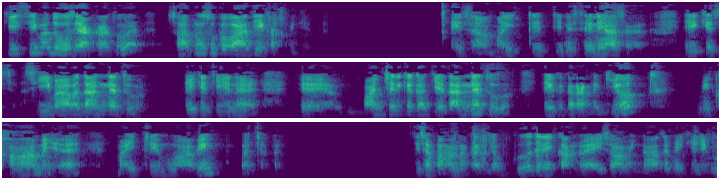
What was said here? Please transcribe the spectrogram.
කිසිම දෝෂයක් නැතුව සර්ව සුභවාදී එකක් විදියට. ඒ නිසා මෛත්‍රියේ තියෙන සෙනෙහස ඒකේ සීමාව දන්නේ නැතුව ඒකේ තියෙන වංචනික ගතිය දන්නේ නැතුව ඒක කරන්න ගියොත් මේ කාමය මෛත්‍රිය මුවාවෙන් වංච කරනවා. ඉතින් භාවනා කරනකොට ගෝධනේ කහනෝ ඇයි ස්වාමීන් වහන්සේ මේ කෙලින්ම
